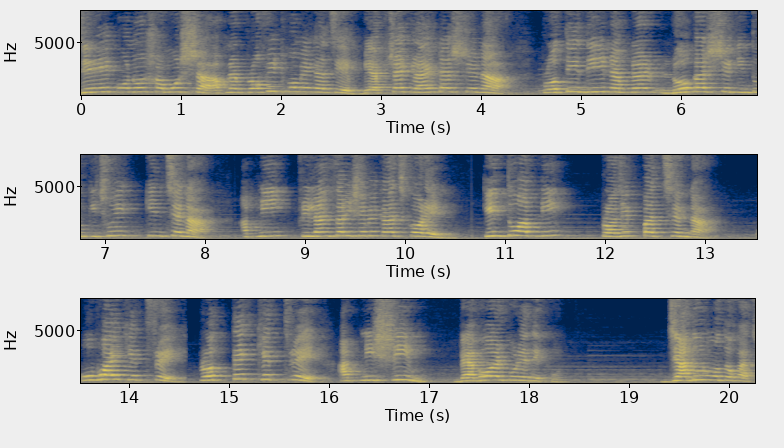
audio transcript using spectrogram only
যে কোনো সমস্যা, আপনার প্রফিট কমে গেছে, ব্যবসায় ক্লায়েন্ট আসছে না, প্রতিদিন আপনার লোক আসছে কিন্তু কিছুই কিনছে না আপনি ফ্রিল্যান্সার হিসেবে কাজ করেন, কিন্তু আপনি প্রজেক্ট পাচ্ছেন না। উভয় ক্ষেত্রে, প্রত্যেক ক্ষেত্রে আপনি সিম ব্যবহার করে দেখুন। জাদুর মতো কাজ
